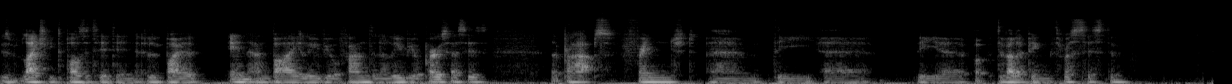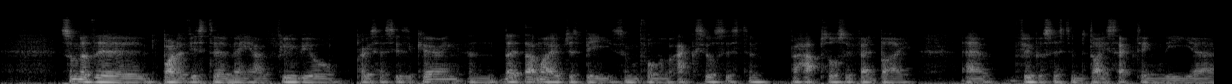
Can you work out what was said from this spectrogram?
It was likely deposited in by in and by alluvial fans and alluvial processes that perhaps fringed um, the uh, the uh, developing thrust system. Some of the Buona Vista may have fluvial processes occurring, and that, that might have just be some form of axial system, perhaps also fed by uh, fluvial systems dissecting the uh,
